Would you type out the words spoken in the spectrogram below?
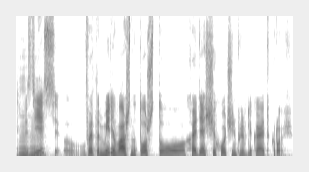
Угу. Здесь э, в этом мире важно то, что ходящих очень привлекает кровь.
